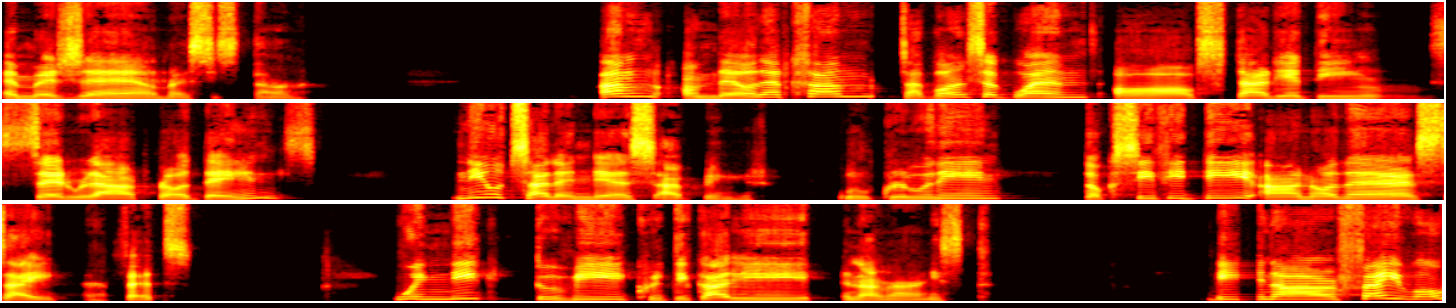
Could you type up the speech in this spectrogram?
emergent resistance. And on the other hand, the consequence of targeting cellular proteins, new challenges appear, including toxicity, and other side effects. We need to be critically analyzed. In our favor,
